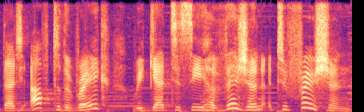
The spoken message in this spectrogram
that after the break we get to see her vision to fruition.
